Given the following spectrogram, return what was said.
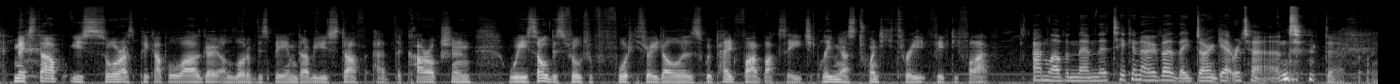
Next up, you saw us pick up a while ago a lot of this BMW stuff at the car auction. We sold this filter for forty-three dollars. We paid five bucks each, leaving us twenty-three fifty-five. I'm loving them. They're ticking over. They don't get returned. Definitely.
